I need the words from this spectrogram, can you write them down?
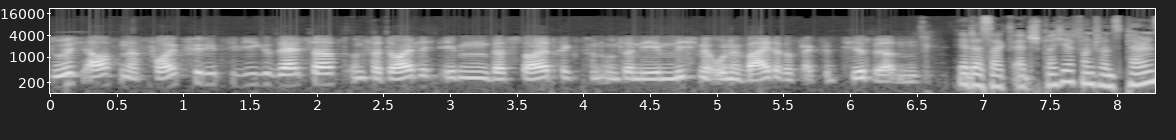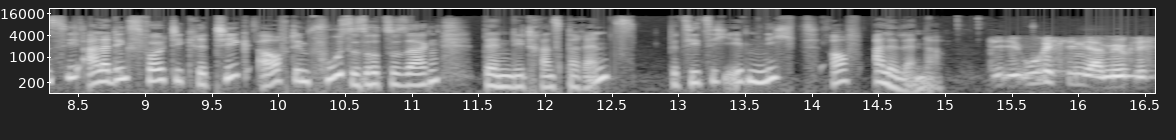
durchaus ein Erfolg für die Zivilgesellschaft und verdeutlicht eben, dass Steuertricks von Unternehmen nicht mehr ohne weiteres akzeptiert werden. Ja, das sagt ein Sprecher von Transparency. Allerdings folgt die Kritik auf dem Fuße sozusagen, denn die Transparenz bezieht sich eben nicht auf alle Länder. Die EU-Richtlinie ermöglicht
